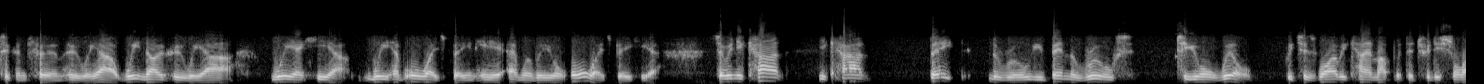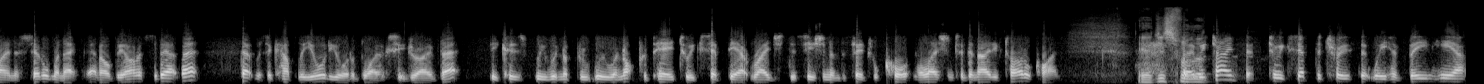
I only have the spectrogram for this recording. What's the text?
to confirm who we are. We know who we are. We are here. We have always been here, and we will always be here. So when you can't you can't beat the rule, you bend the rules to your will, which is why we came up with the Traditional Owner Settlement Act. And I'll be honest about that. That was a couple of Yorta Yorta blokes who drove that because we were not we were not prepared to accept the outrageous decision of the federal court in relation to the native title claim. Yeah, just for so the... we changed it to accept the truth that we have been here,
